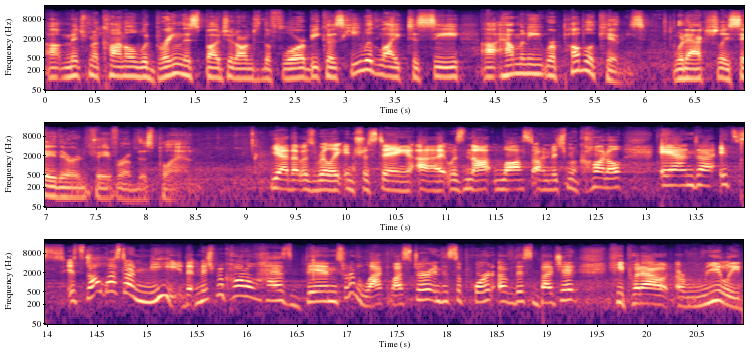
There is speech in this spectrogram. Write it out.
uh, Mitch McConnell would bring this budget onto the floor because he would like to see uh, how many Republicans would actually say they're in favor of this plan. Yeah, that was really interesting. Uh, it was not lost on Mitch McConnell, and uh, it's it's not lost on me that Mitch McConnell has been sort of lackluster in his support of this budget. He put out a really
